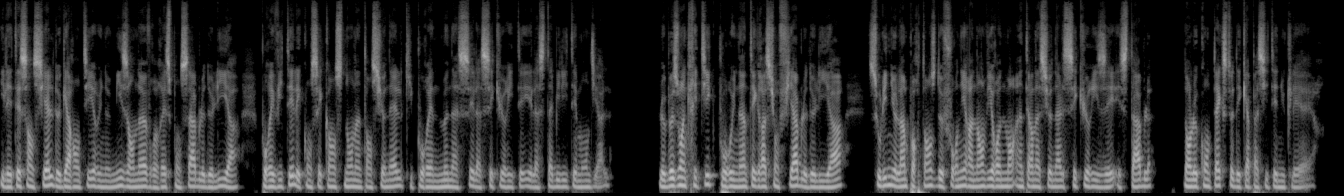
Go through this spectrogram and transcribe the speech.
Il est essentiel de garantir une mise en œuvre responsable de l'IA pour éviter les conséquences non intentionnelles qui pourraient menacer la sécurité et la stabilité mondiale. Le besoin critique pour une intégration fiable de l'IA souligne l'importance de fournir un environnement international sécurisé et stable dans le contexte des capacités nucléaires.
